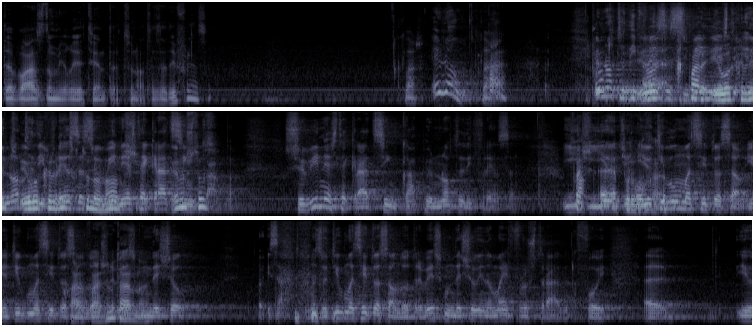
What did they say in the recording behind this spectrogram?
da base do 1080, tu notas a diferença. Claro. Eu não. Claro. Eu noto a diferença eu- se repara, vi eu neste, eu, acredito- noto eu acredito diferença se eu vi neste ecrã de Eu não 5K. Se eu vi neste ecrã de 5K, eu noto a diferença. E, e é eu, eu tive uma situação, eu tive uma situação Claro de outra vez que é? me deixou. Exato, mas eu tive uma situação de outra vez que me deixou ainda mais frustrado, que foi. ah, eu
